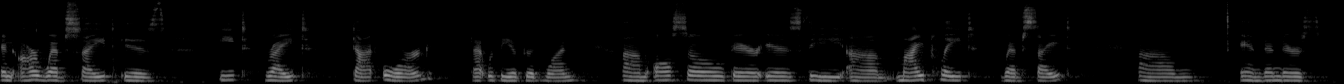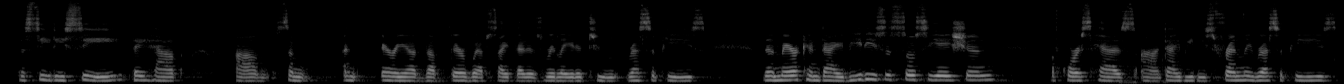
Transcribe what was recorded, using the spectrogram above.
and our website is eatright.org. That would be a good one. Um, also, there is the um, My Plate website, um, and then there's the CDC. They have um, some an area of the, their website that is related to recipes. The American Diabetes Association, of course, has uh, diabetes friendly recipes.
